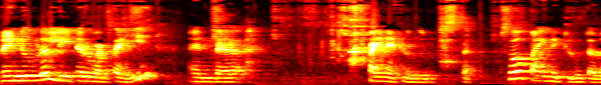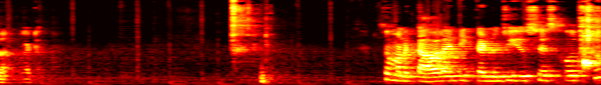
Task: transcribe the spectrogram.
రెండు కూడా లీటర్ పడతాయి. అండ్ పైన ఎట్లుంది చూపిస్తాను. సో పైన ఇట్లుంటుంది అనమాట సో మనకు కావాలంటే ఇక్కడ నుంచి యూస్ చేసుకోవచ్చు.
